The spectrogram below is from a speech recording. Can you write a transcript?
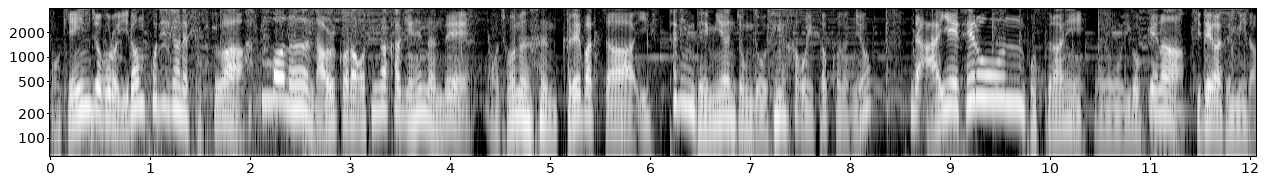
어, 개인적으로 이런 포지션의 보스가 한 번은 나올 거라고 생각하긴 했는데 어, 저는 그래봤자 익스트림 데미안 정도 생각하고 있었거든요. 근데 아예 새로운 보스라니 어, 이거 꽤나 기대가 됩니다.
